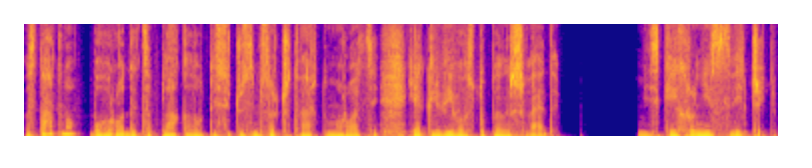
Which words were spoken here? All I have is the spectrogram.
Остатно Богородиця плакала у 1704 році, як Львіва вступили шведи. Міський хроніст свідчить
